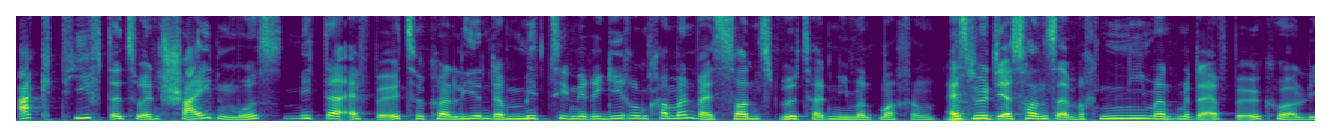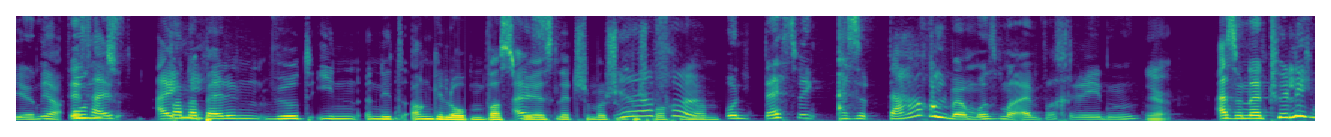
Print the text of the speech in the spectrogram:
aktiv dazu entscheiden muss, mit der FPÖ zu koalieren, damit sie in die Regierung kommen, weil sonst wird es halt niemand machen. Es wird ja sonst einfach niemand mit der FPÖ koalieren. Ja. Das und heißt, Van Bellen wird ihn nicht angeloben, was wir Als- das letzte Mal schon ja, besprochen voll. haben. Und deswegen, also darüber muss man einfach reden. ja. Also natürlich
